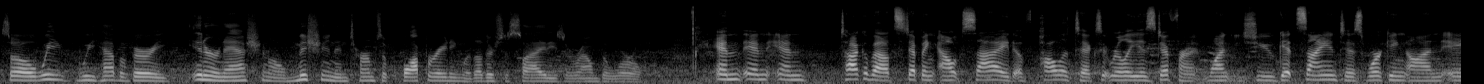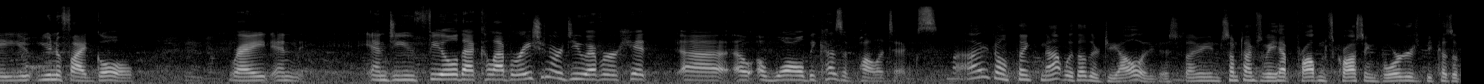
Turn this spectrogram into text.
So we, we have a very international mission in terms of cooperating with other societies around the world. And, and, and talk about stepping outside of politics, it really is different once you get scientists working on a unified goal, right? And, and do you feel that collaboration or do you ever hit uh, a, a, wall because of politics? I don't think not with other geologists. I mean, sometimes we have problems crossing borders because of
